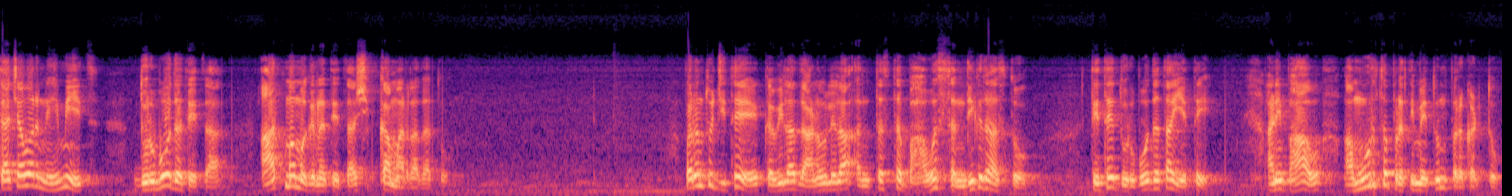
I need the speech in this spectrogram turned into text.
त्याच्यावर नेहमीच दुर्बोधतेचा आत्ममग्नतेचा शिक्का मारला जातो. परंतु जिथे कवीला जाणवलेला अंतस्थ भावच संदिग्ध असतो तिथे दुर्बोधता येते आणि भाव अमूर्त प्रतिमेतून प्रकटतो.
